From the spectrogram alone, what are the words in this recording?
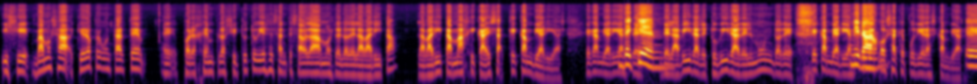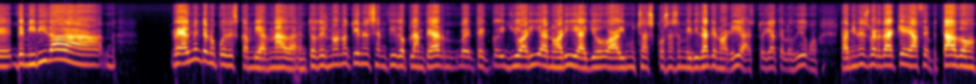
Y si vamos a, quiero preguntarte, eh, por ejemplo, si tú tuvieses, antes hablábamos de lo de la varita, la varita mágica esa, ¿qué cambiarías? ¿Qué cambiarías ¿De quién? de la vida, de tu vida, del mundo? de ¿Qué cambiarías? Mira, Una cosa que pudieras cambiar. Eh, de mi vida realmente no puedes cambiar nada, entonces no, no tiene sentido plantear eh, te- yo haría, no haría, yo hay muchas cosas en mi vida que no haría, esto ya te lo digo. También es verdad que he aceptado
